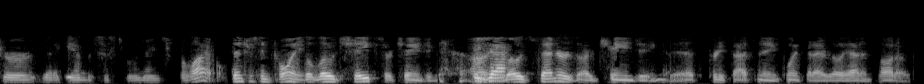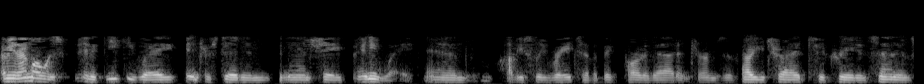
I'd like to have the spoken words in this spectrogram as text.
sure that again the system remains reliable. Interesting point. The load shapes are changing. Exactly. the load centers are changing. That's a pretty fascinating point that I really hadn't thought of. I mean, I'm always in a geeky way interested in demand shape anyway. And obviously rates have a big part of that in terms of how you try to create incentives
